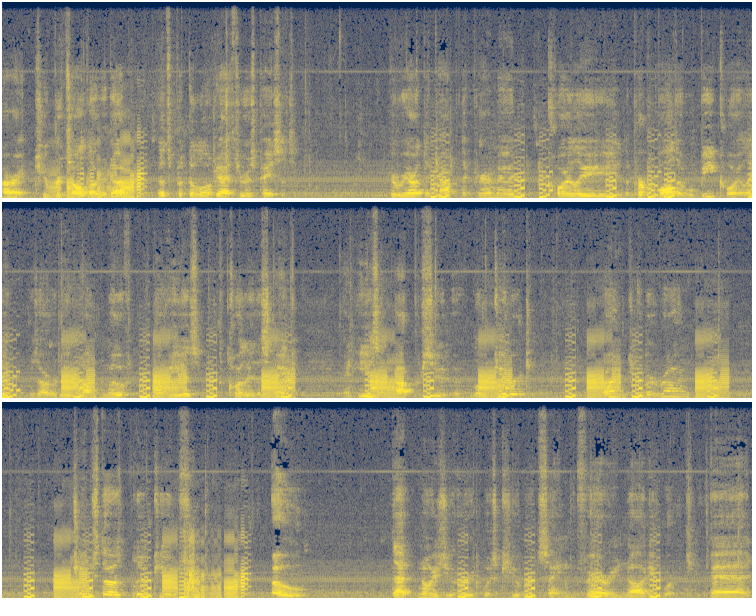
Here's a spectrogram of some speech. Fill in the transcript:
Alright, Q*bert's all loaded up. Let's put the little guy through his paces. Here we are at the top of the pyramid. Coily, the purple ball that will be Coily, is already on the move. He is Coily the snake, and he is in hot pursuit of little Q*bert. Run, Q*bert, run! Change those blue cubes. Oh! That noise you heard was Q*bert saying very naughty words. Bad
